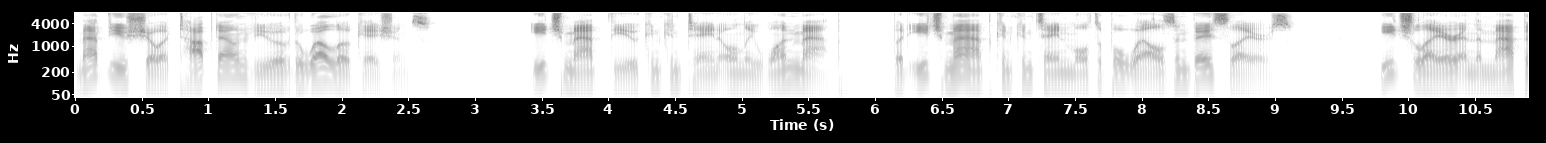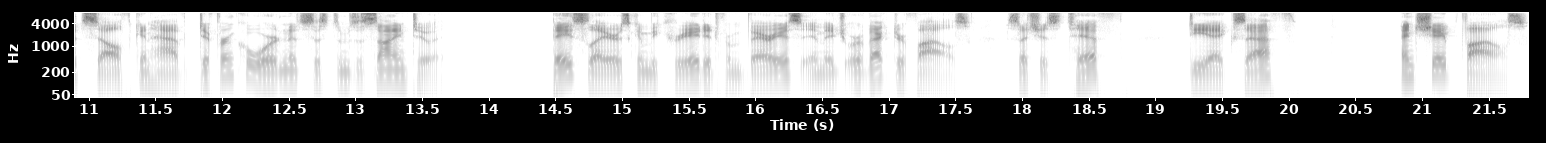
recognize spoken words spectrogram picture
Map views show a top-down view of the well locations. Each map view can contain only one map, but each map can contain multiple wells and base layers. Each layer and the map itself can have different coordinate systems assigned to it. Base layers can be created from various image or vector files, such as TIFF, DXF, and shapefiles.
